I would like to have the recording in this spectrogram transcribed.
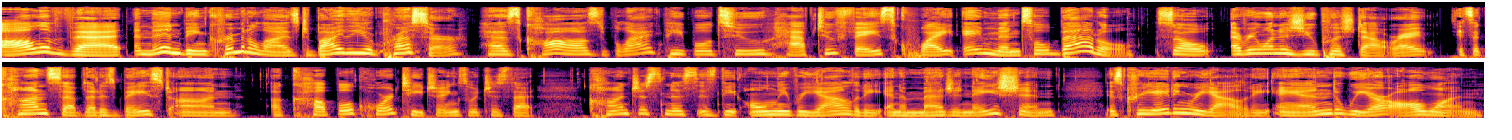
All of that, and then being criminalized by the oppressor, has caused Black people to have to face quite a mental battle. So, everyone is you pushed out, right? It's a concept that is based on a couple core teachings, which is that consciousness is the only reality and imagination is creating reality and we are all one,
